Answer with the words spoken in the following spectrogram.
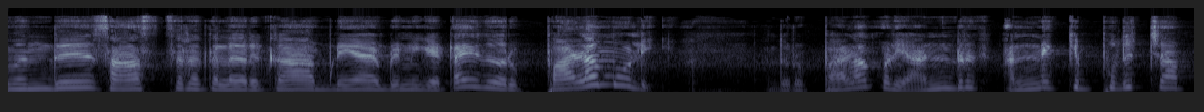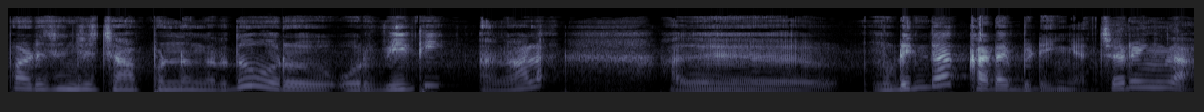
வந்து சாஸ்திரத்தில் இருக்கா? அப்படியே? அப்படின்னு கேட்டால் இது ஒரு பழமொழி. அது ஒரு பழமொழி. அன்று அன்னைக்கு புது சாப்பாடு செஞ்சு சாப்பிட்ணுங்கிறது ஒரு ஒரு விதி. அதனால் அது முடிந்தால் கடைபிடிங்க. சரிங்களா?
